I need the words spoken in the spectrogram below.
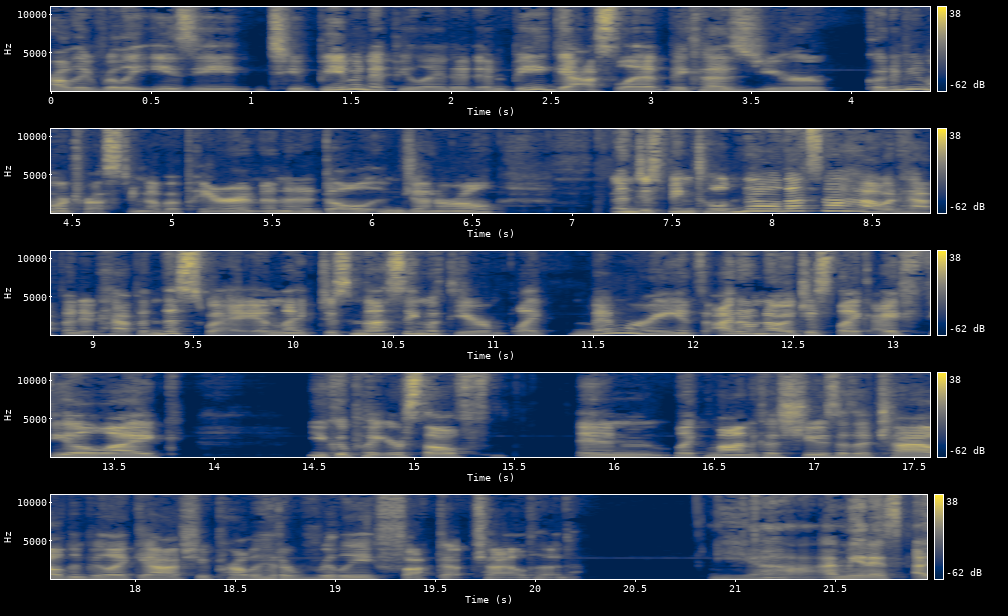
probably really easy to be manipulated and be gaslit because you're going to be more trusting of a parent and an adult in general. And just being told no that's not how it happened. It happened this way. And like just messing with your like memory and i don't know just like i feel like you could put yourself in like monica's shoes as a child and be like yeah she probably had a really fucked up childhood. Yeah, I mean, it's I,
